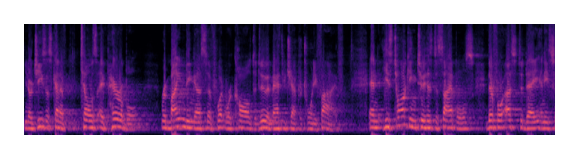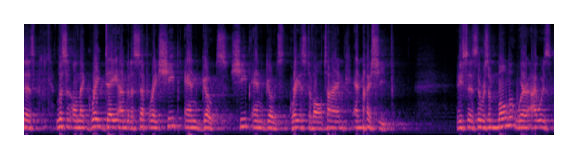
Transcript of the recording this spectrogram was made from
You know, Jesus kind of tells a parable reminding us of what we're called to do in Matthew chapter 25. And he's talking to his disciples, therefore us today, and he says, Listen, on that great day, I'm going to separate sheep and goats. Sheep and goats, greatest of all time, and my sheep. And he says, There was a moment where I was,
